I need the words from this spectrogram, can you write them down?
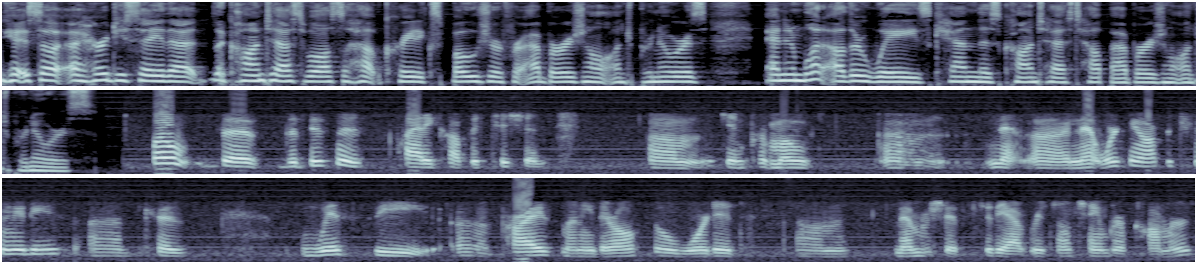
Okay, so I heard you say that the contest will also help create exposure for Aboriginal entrepreneurs. And in what other ways can this contest help Aboriginal entrepreneurs? Well, the the business planning competition um, can promote um, net, uh, networking opportunities uh, because with the uh, prize money, they're also awarded um, memberships to the Aboriginal Chamber of Commerce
